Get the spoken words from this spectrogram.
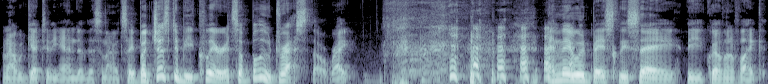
and I would get to the end of this and I would say, but just to be clear, it's a blue dress though, right? and they would basically say the equivalent of like,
